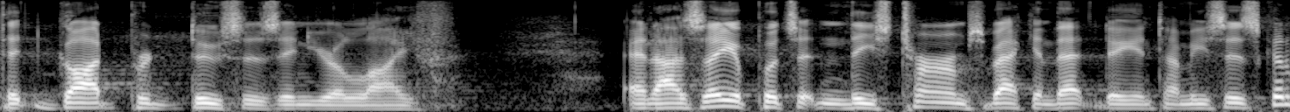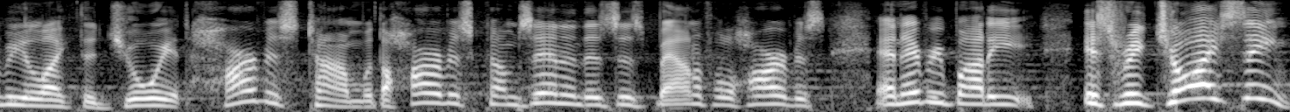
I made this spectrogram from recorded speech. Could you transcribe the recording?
that God produces in your life. And Isaiah puts it in these terms back in that day and time. He says, It's going to be like the joy at harvest time when the harvest comes in and there's this bountiful harvest and everybody is rejoicing.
